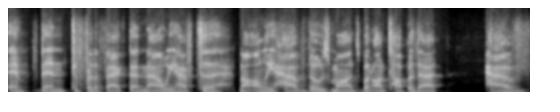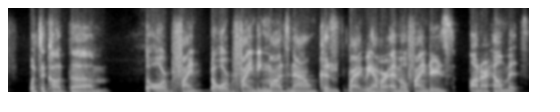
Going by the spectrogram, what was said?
and then to, for the fact that now we have to not only have those mods, but on top of that, have what's it called the um, the orb find the orb finding mods now because mm-hmm. right we have our mo finders on our helmets,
